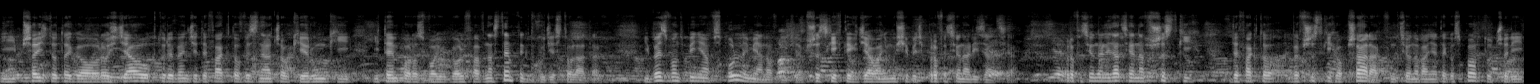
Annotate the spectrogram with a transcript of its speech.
i przejść do tego rozdziału, który będzie de facto wyznaczał kierunki i tempo rozwoju golfa w następnych 20 latach. I bez wątpienia wspólnym mianownikiem wszystkich tych działań musi być profesjonalizacja. Profesjonalizacja na wszystkich, de facto we wszystkich obszarach funkcjonowania tego sportu, czyli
